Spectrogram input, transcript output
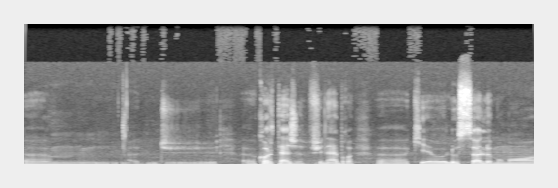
euh, euh, cortège funèbre euh, qui est le seul moment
